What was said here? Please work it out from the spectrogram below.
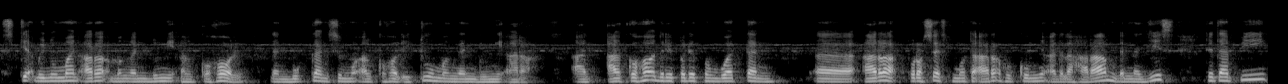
setiap minuman arak mengandungi alkohol dan bukan semua alkohol itu mengandungi arak. Alkohol daripada pembuatan uh, arak proses pembuatan arak hukumnya adalah haram dan najis tetapi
